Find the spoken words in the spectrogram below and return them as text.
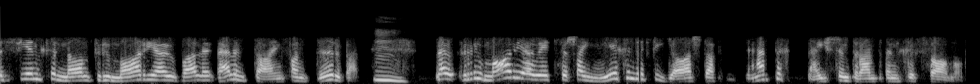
'n seun genaamd Romario Val- Valentine van Durban. Mm. Nou Romario het vir sy 9de verjaarsdag R30000 ingesamel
